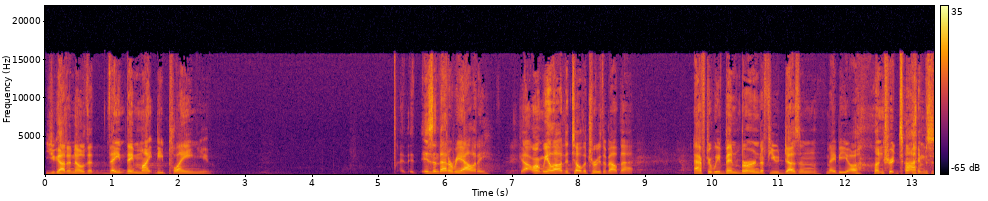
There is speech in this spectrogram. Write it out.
You got to know that they, they might be playing you. Isn't that a reality? Aren't we allowed to tell the truth about that? after we've been burned a few dozen, maybe a hundred times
